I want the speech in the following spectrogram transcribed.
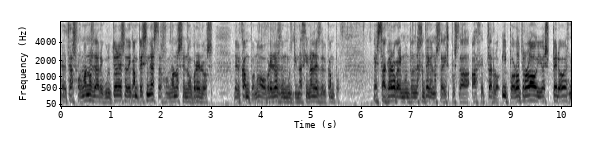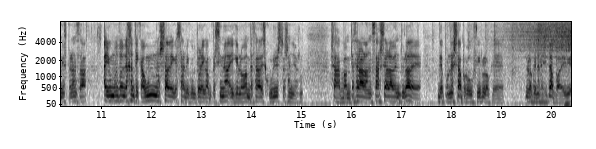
Eh, transformarnos de agricultores o de campesinas, transformarnos en obreros del campo, ¿no? obreros de multinacionales del campo. Está claro que hay un montón de gente que no está dispuesta a aceptarlo. Y por otro lado, yo espero, es mi esperanza, hay un montón de gente que aún no sabe que es agricultura y campesina y que lo va a empezar a descubrir estos años. O sea, va a empezar a lanzarse a la aventura de, de ponerse a producir lo que, lo que necesita para vivir.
